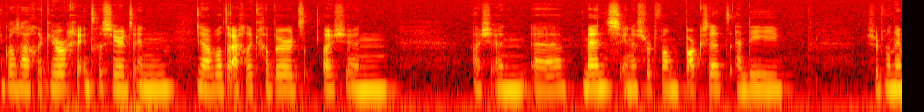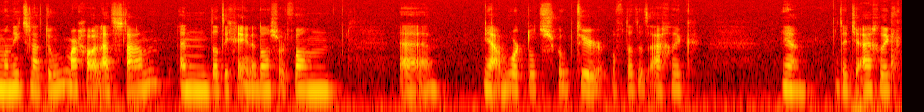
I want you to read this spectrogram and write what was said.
ik was eigenlijk heel erg geïnteresseerd in ja, wat er eigenlijk gebeurt als je een, als je een eh, mens in een soort van pak zet en die soort van helemaal niets laat doen, maar gewoon laat staan. En dat diegene dan een soort van eh, ja, wordt tot sculptuur. Of dat het eigenlijk, ja, dat je eigenlijk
